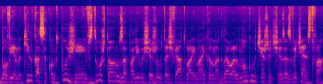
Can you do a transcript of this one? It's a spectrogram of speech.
Bowiem kilka sekund później wzdłuż toru zapaliły się żółte światła i Michael McDowell mógł cieszyć się ze zwycięstwa.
